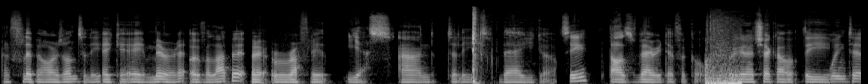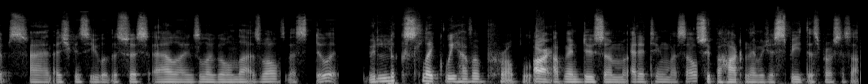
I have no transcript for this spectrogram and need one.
and flip it horizontally, aka mirror it, overlap it, put it roughly yes, and delete. There you go. See? That was very difficult. We're going to check out the wingtips, and as you can see, we've got the Swiss Airlines logo on that as well. So let's do it. It looks like we have a problem. Alright, I'm going to do some editing myself. Super hard, and let me just speed this process up.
